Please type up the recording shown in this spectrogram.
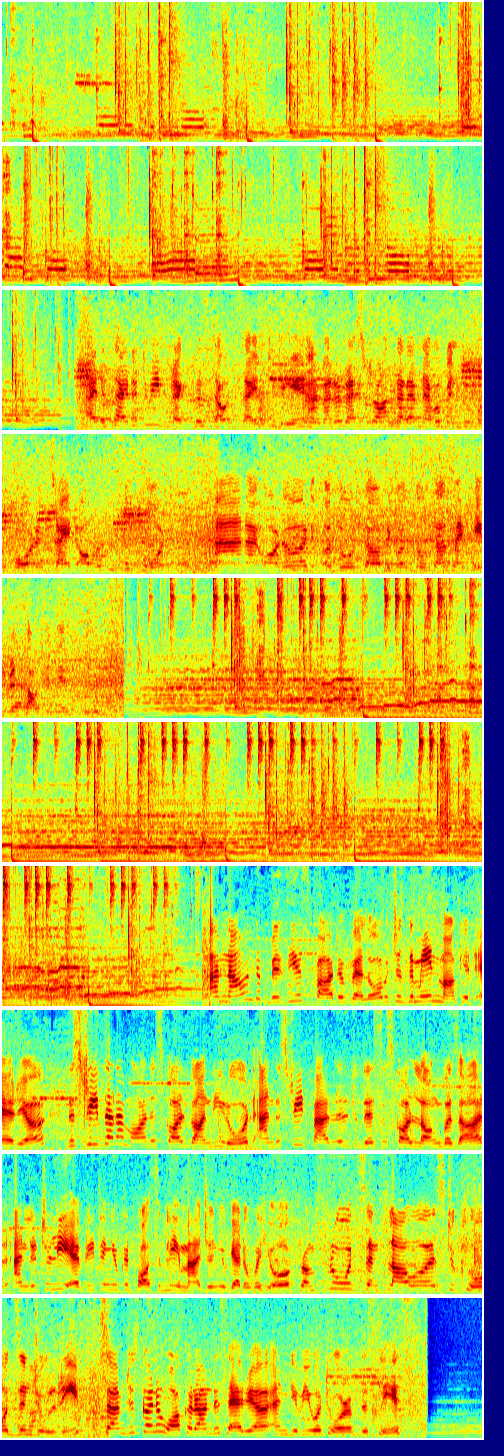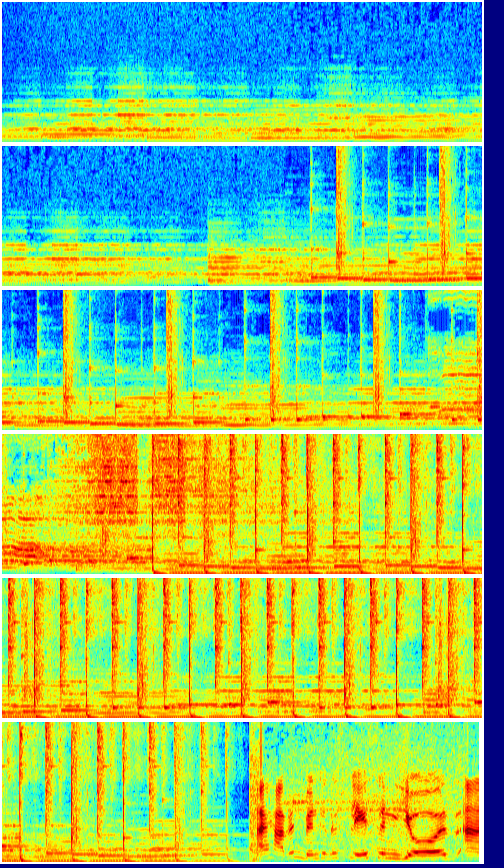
Part of Vellore, which is the main market area. The street that I'm on is called Gandhi Road, and the street parallel to this is called Long Bazaar. And literally everything you could possibly imagine you get over here, from fruits and flowers to clothes and jewelry. So I'm just going to walk around this area and give you a tour of this place.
